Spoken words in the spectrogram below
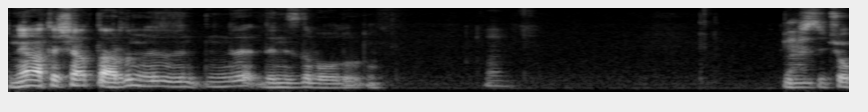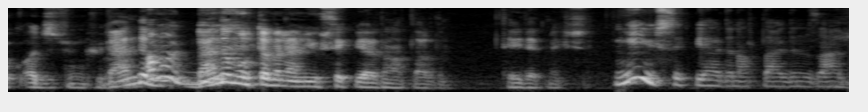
Ne ateşe atlardım ne de, ne de denizde boğulurdum. Evet. Ben, İkisi çok acı çünkü. ben de Ama ben de muhtemelen yüksek bir yerden atlardım. Teyit etmek için. Niye yüksek bir yerden atlardınız abi?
